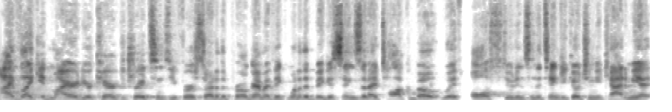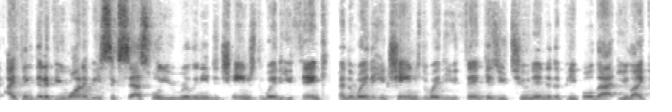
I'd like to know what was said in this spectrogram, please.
I've like admired your character traits since you first started the program. I think one of the biggest things that I talk about with all students in the 10K Coaching Academy, I, I think that if you want to be successful, you really need to change the way that you think. And the way that you change the way that you think is you tune into the people that you like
